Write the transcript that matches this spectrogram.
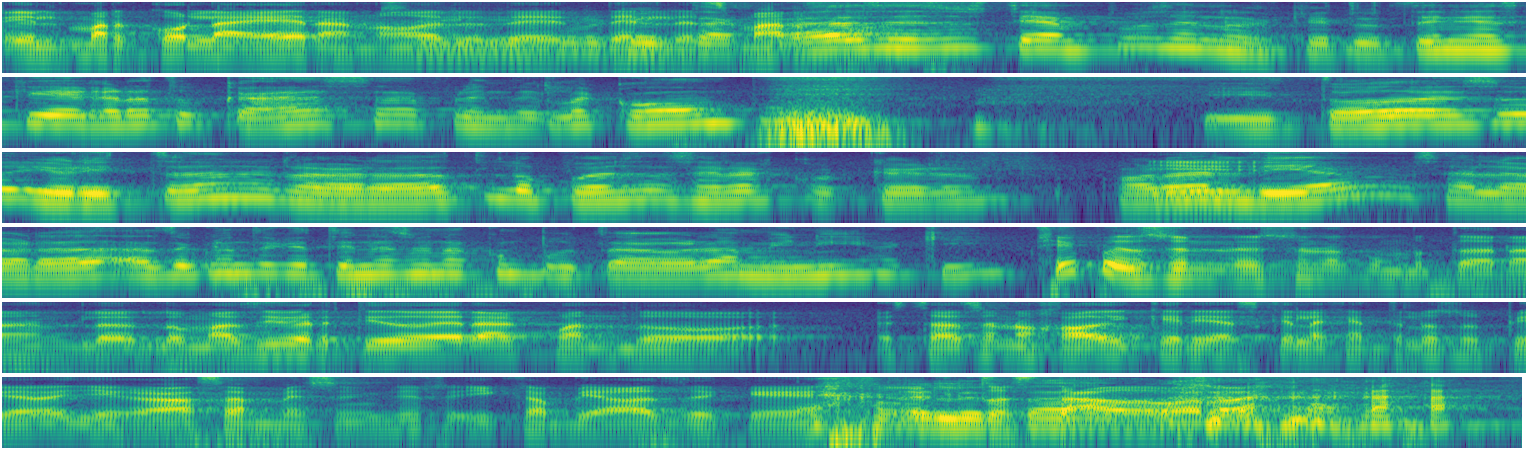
él marcó la era, ¿no? Sí, de, del te smartphone. de esos tiempos en los que tú tenías que llegar a tu casa, prender la compu y todo eso, y ahorita, la verdad, lo puedes hacer a cualquier hora del día, o sea, la verdad, haz de cuenta que tienes una computadora mini aquí. Sí, pues es una, computadora. Lo, más divertido era cuando estabas enojado y querías que la gente lo supiera, llegabas a Messenger y cambiabas de que El tu estado, ¿verdad?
